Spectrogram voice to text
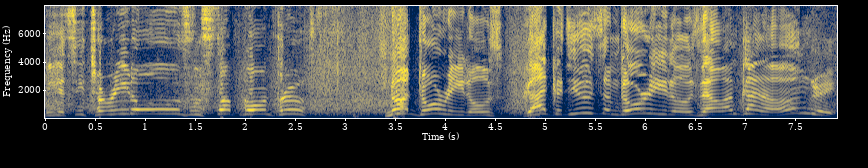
You can see Doritos and stuff going through. Not Doritos. I could use some Doritos now. I'm kind of hungry.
